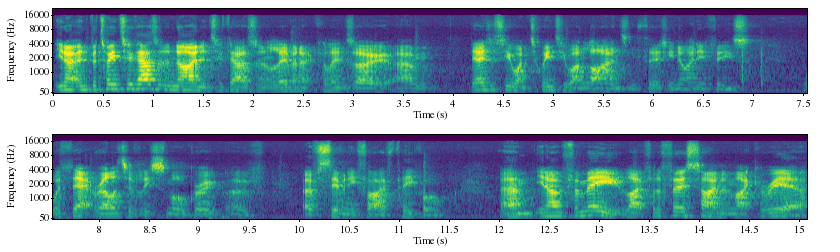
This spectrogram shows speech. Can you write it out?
you know, and between 2009 and 2011 at Colenso, um, the agency won 21 Lions and 39 Effies with that relatively small group of, of 75 people. Um, you know, for me, like for the first time in my career,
